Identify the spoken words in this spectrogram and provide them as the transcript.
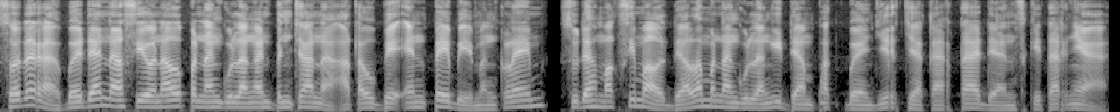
Saudara, Badan Nasional Penanggulangan Bencana atau BNPB mengklaim sudah maksimal dalam menanggulangi dampak banjir Jakarta dan sekitarnya.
